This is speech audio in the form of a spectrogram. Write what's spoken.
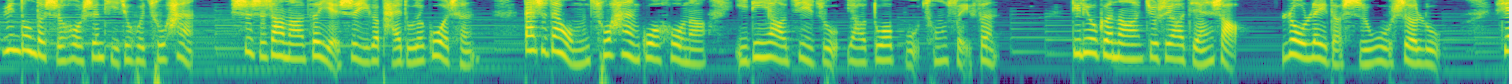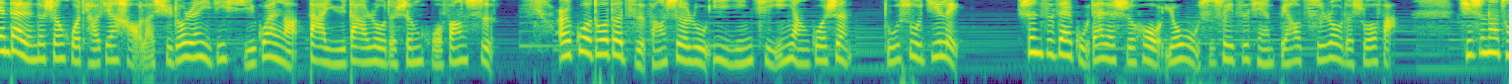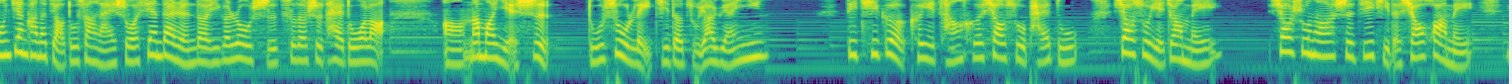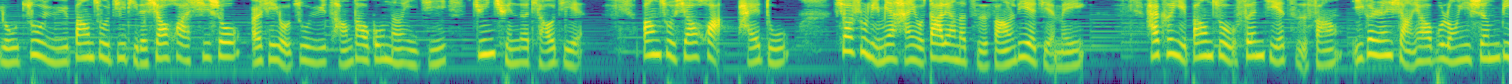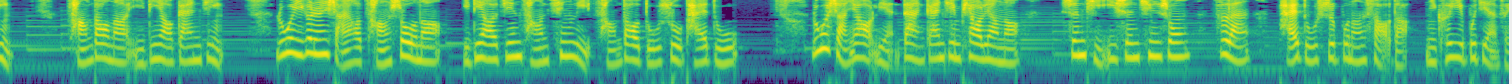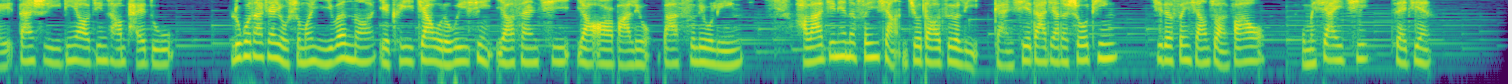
运动的时候身体就会出汗，事实上呢这也是一个排毒的过程。但是在我们出汗过后呢，一定要记住要多补充水分。第六个呢，就是要减少肉类的食物摄入。现代人的生活条件好了，许多人已经习惯了大鱼大肉的生活方式，而过多的脂肪摄入易引起营养过剩、毒素积累，甚至在古代的时候有五十岁之前不要吃肉的说法。其实呢，从健康的角度上来说，现代人的一个肉食吃的是太多了，嗯，那么也是毒素累积的主要原因。第七个，可以常喝酵素排毒，酵素也叫酶。酵素呢是机体的消化酶，有助于帮助机体的消化吸收，而且有助于肠道功能以及菌群的调节，帮助消化排毒。酵素里面含有大量的脂肪裂解酶，还可以帮助分解脂肪。一个人想要不容易生病，肠道呢一定要干净。如果一个人想要长寿呢，一定要经常清理肠道毒素排毒。如果想要脸蛋干净漂亮呢？身体一身轻松，自然排毒是不能少的。你可以不减肥，但是一定要经常排毒。如果大家有什么疑问呢，也可以加我的微信幺三七幺二八六八四六零。好啦，今天的分享就到这里，感谢大家的收听，记得分享转发哦。我们下一期再见。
